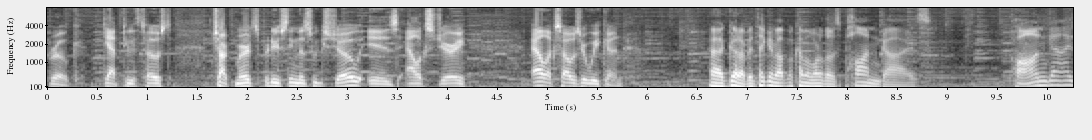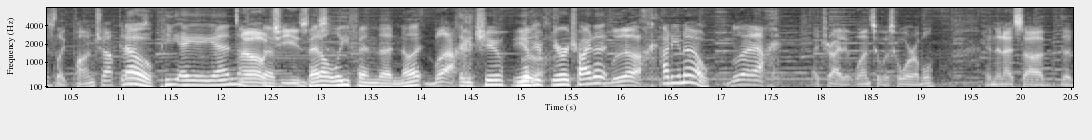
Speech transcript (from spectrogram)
broke, gap toothed host. Chuck Mertz producing this week's show is Alex Jerry. Alex, how was your weekend? Uh, good. I've been thinking about becoming one of those pawn guys. Pawn guys? Like pawn shop guys? No, P A A N. Oh, the Jesus. Betel leaf and the nut Blech. that you chew. You ever, you ever tried it? Blech. How do you know? Blech. I tried it once. It was horrible. And then I saw the.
